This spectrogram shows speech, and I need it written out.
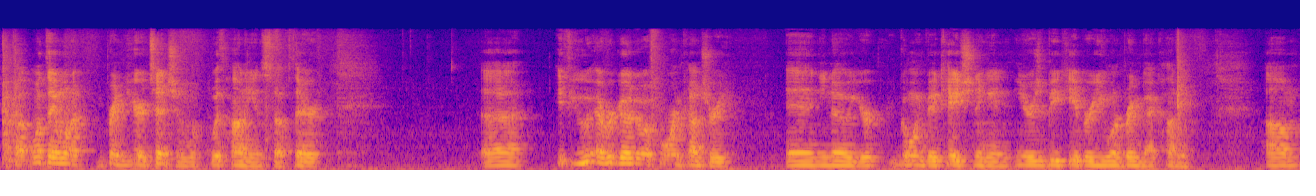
but one thing I want to bring to your attention with, with honey and stuff there. Uh, if you ever go to a foreign country and you know you're going vacationing and you're a beekeeper you want to bring back honey um,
